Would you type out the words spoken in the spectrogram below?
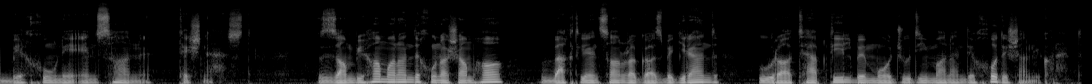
به خون انسان تشنه است. زامبی ها مانند خوناشام ها وقتی انسان را گاز بگیرند او را تبدیل به موجودی مانند خودشان می کنند.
